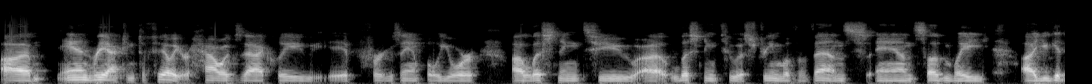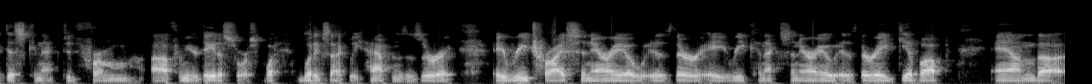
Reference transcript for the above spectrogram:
Um, and reacting to failure. How exactly, if for example you're uh, listening to uh, listening to a stream of events and suddenly uh, you get disconnected from uh, from your data source, what what exactly happens? Is there a, a retry scenario? Is there a reconnect scenario? Is there a give up? And uh,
